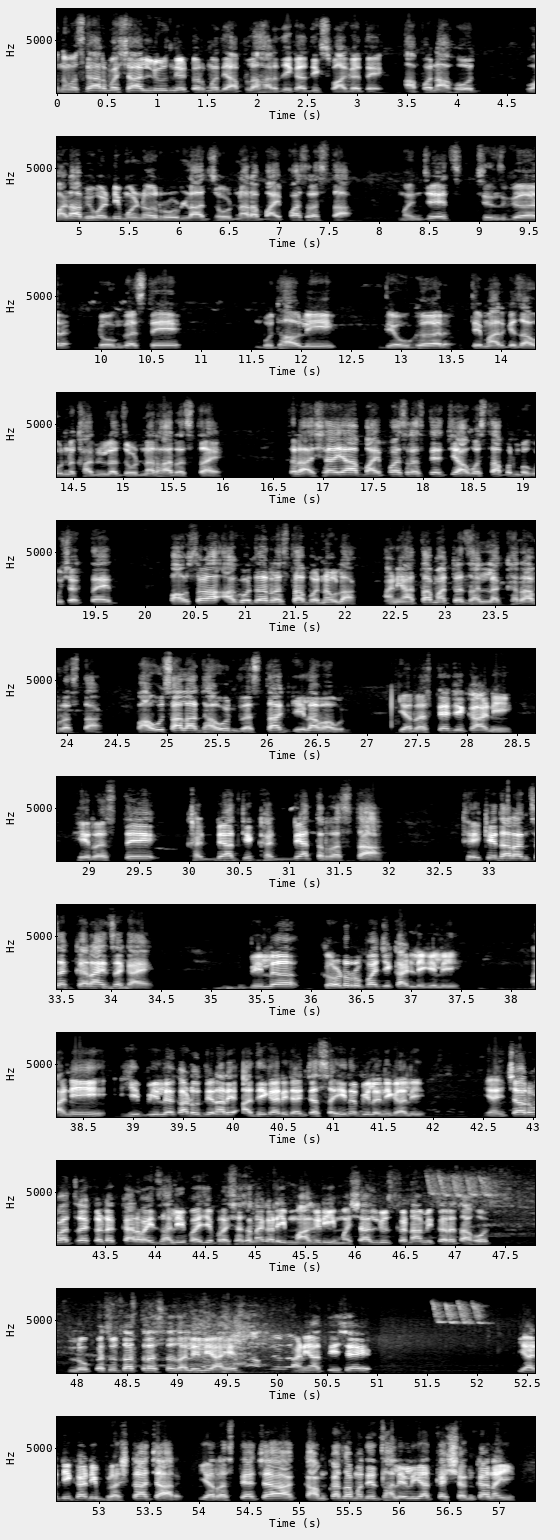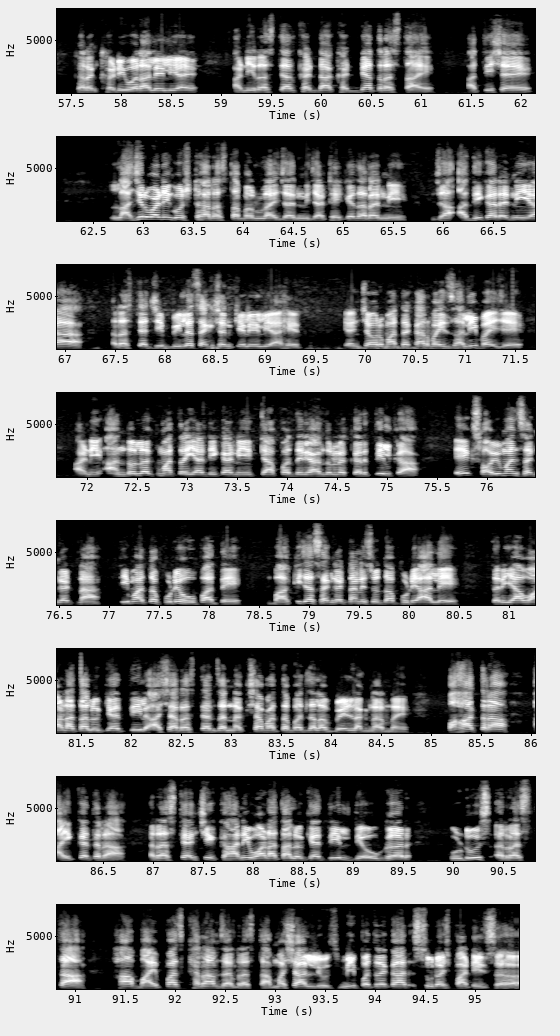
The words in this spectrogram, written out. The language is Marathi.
तर नमस्कार मशाल न्यूज नेटवर्कमध्ये आपलं हार्दिक हार्दिक स्वागत आहे. आपण आहोत वाडा भिवंडी मनोर रोडला जोडणारा बायपास रस्ता. म्हणजेच चिंचगर डोंगस्ते बुधावली देवघर ते मार्गे जाऊन खानवीला जोडणारा हा रस्ता आहे. तर अशा या बायपास रस्त्याची अवस्था आपण बघू शकतायत. पावसाळा अगोदर रस्ता बनवला आणि आता मात्र झालेला खराब रस्ता. पाऊस आला धावून रस्ता गेला वाहून. या रस्त्याची कहाणी हे रस्ते खड्ड्यात की खड्ड्यात रस्ता. ठेकेदारांचं करायचं काय? बिलं करोडो रुपयाची काढली गेली. आणि ही बिलं काढून देणारे अधिकारी ज्यांच्या सहीनं बिलं निघाली यांच्यावर मात्र कडक कारवाई झाली पाहिजे. प्रशासनाकडे ही मागणी मशाल न्यूजकडनं आम्ही करत आहोत. लोकंसुद्धा त्रस्त झालेली आहेत. आणि अतिशय या ठिकाणी भ्रष्टाचार या रस्त्याच्या कामकाजामध्ये झालेली यात काही शंका नाही. कारण खडीवर आलेली आहे. आणि रस्त्यात खड्डा खड्ड्यात रस्ता आहे. अतिशय लाजीरवाणी गोष्ट हा रस्ता बनवला आहे. ज्यांनी ज्या ठेकेदारांनी ज्या अधिकाऱ्यांनी या रस्त्याची बिलं सँक्शन केलेली आहेत यांच्यावर मात्र कारवाई झाली पाहिजे. आणि आंदोलक मात्र या ठिकाणी त्या पद्धतीने आंदोलन करतील का? एक स्वाभिमान संघटना ती मात्र पुढे होऊ पाहते. बाकीच्या संघटनांनी सुद्धा पुढे आले तर या वाडा तालुक्यातील अशा रस्त्यांचा नक्षा मात्र बदलायला वेळ लागणार नाही. पाहत राहा ऐकत राहा. रस्त्यांची कहाणी वाडा तालुक्यातील देवघर कुडूस रस्ता हा बायपास खराब झाला रस्ता. मशाल न्यूज. मी पत्रकार सूरज पाटीलसह.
